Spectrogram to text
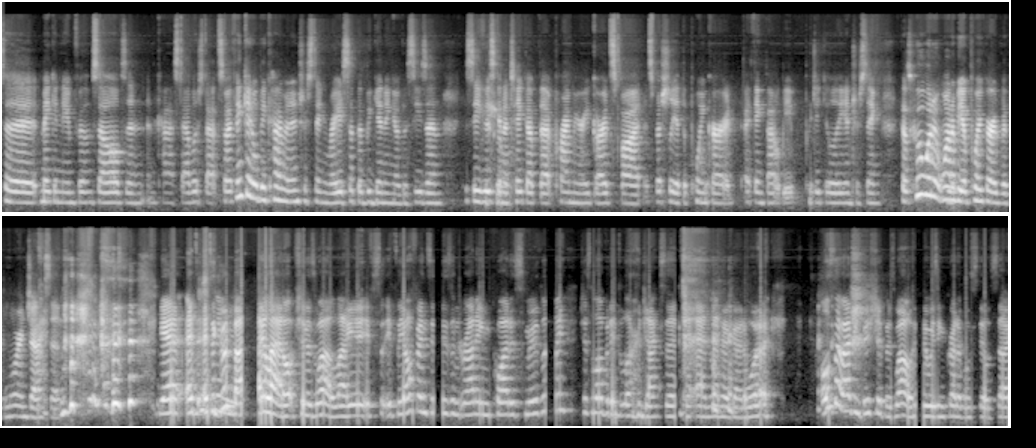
to make a name for themselves and, and kind of establish that. So I think it'll be kind of an interesting race at the beginning of the season to see who's sure. going to take up that primary guard spot, especially at the point guard. I think that'll be particularly interesting because who wouldn't want to be a point guard with Lauren Jackson? yeah, it's, it's a good bailout option as well. Like if if the offense isn't running quite as smoothly, just lob it into Lauren Jackson and let her go to work. Also Abby Bishop as well, who is incredible still. So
